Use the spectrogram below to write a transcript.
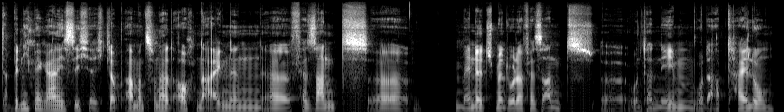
Da bin ich mir gar nicht sicher. Ich glaube, Amazon hat auch einen eigenen äh, Versandmanagement äh, oder Versandunternehmen äh, oder Abteilung.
